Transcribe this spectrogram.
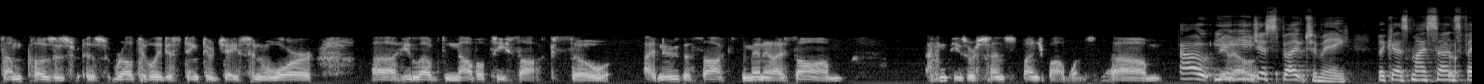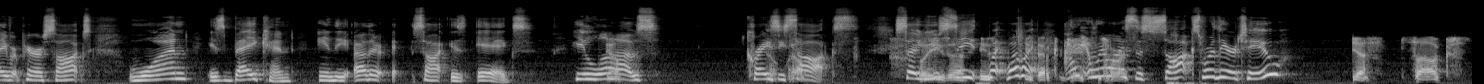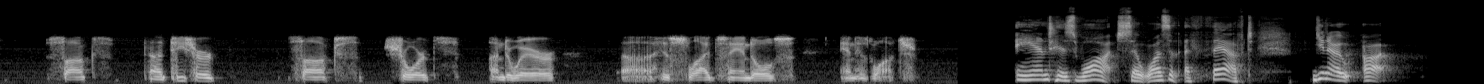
some clothes is, is relatively distinctive. Jason wore. Uh, he loved novelty socks, so I knew the socks the minute I saw them. I think these were SpongeBob ones. Um, oh, you, you, know, you just spoke to me because my son's favorite pair of socks one is bacon and the other sock is eggs. He loves crazy well, socks. So well, you see, he's- wait, wait, wait. I didn't realize the socks were there too. Yes, socks, socks, uh, t-shirt, socks, shorts, underwear, uh, his slide sandals, and his watch. and his watch. So it wasn't a theft. You know, uh,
